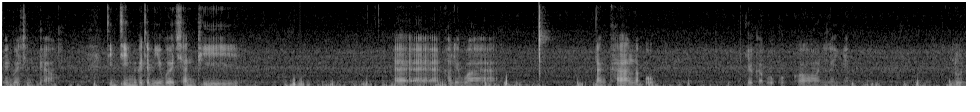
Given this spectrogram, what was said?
เป็นเวอร์ชันเก่า จริง ๆ มันก็จะมีเวอร์ชันที่เเขาเรียกว่าตั้งค่าระบบ เกี่ยวกับอุปกรณ์อะไรเงี้ยรุ่น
